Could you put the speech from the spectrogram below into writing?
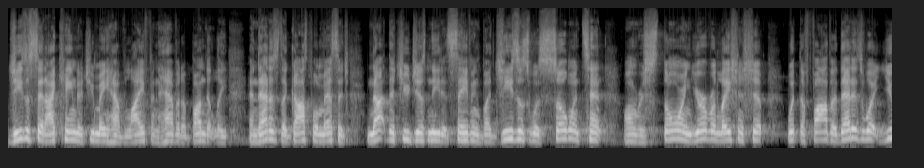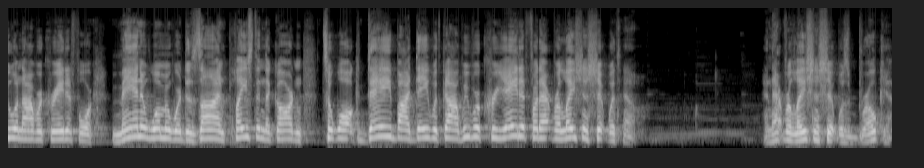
Jesus said, I came that you may have life and have it abundantly. And that is the gospel message. Not that you just needed saving, but Jesus was so intent on restoring your relationship with the Father. That is what you and I were created for. Man and woman were designed, placed in the garden to walk day by day with God. We were created for that relationship with Him. And that relationship was broken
